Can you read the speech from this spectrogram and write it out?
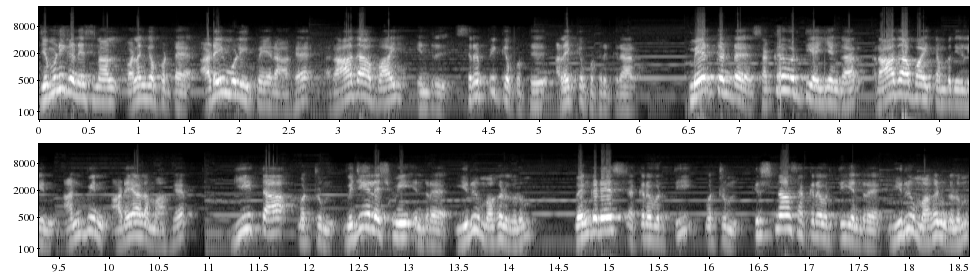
ஜெமினி கணேசனால் வழங்கப்பட்ட அடைமொழி பெயராக ராதாபாய் என்று சிறப்பிக்கப்பட்டு அழைக்கப்பட்டிருக்கிறார். மேற்கண்ட சக்கரவர்த்தி ஐயங்கார் ராதாபாய் தம்பதிகளின் அன்பின் அடையாளமாக கீதா மற்றும் விஜயலட்சுமி என்ற இரு மகள்களும் வெங்கடேஷ் சக்கரவர்த்தி மற்றும் கிருஷ்ணா சக்கரவர்த்தி என்ற இரு மகன்களும்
